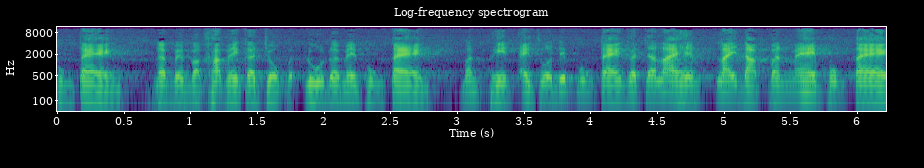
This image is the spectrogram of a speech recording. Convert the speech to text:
ปรุงแต่ง แล้วไปบังคับให้กระจกรู้โดยไม่ปรุงแต่ง มันผิดไอ้ส่วนที่ปรุงแต่งก็จะไล่ให้ไล่ดับมันไม่ให้ปรุงแต่ง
